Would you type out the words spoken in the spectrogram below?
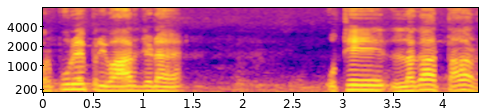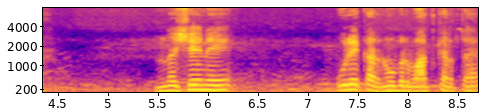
ਔਰ ਪੂਰੇ ਪਰਿਵਾਰ ਜਿਹੜਾ ਉੱਥੇ ਲਗਾਤਾਰ ਨਸ਼ੇ ਨੇ ਪੂਰੇ ਘਰ ਨੂੰ ਬਰਬਾਦ ਕਰਤਾ ਹੈ।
